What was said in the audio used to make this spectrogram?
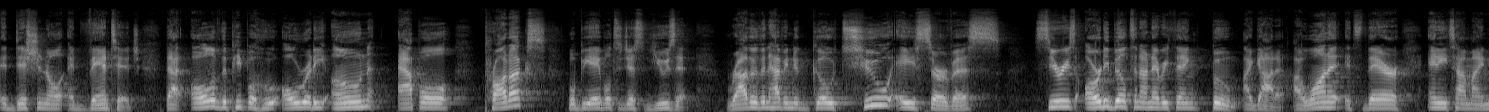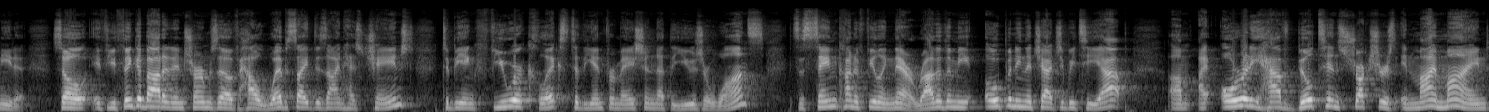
additional advantage that all of the people who already own Apple products will be able to just use it rather than having to go to a service Siri's already built in on everything. Boom, I got it. I want it. It's there anytime I need it. So if you think about it in terms of how website design has changed to being fewer clicks to the information that the user wants, it's the same kind of feeling there. Rather than me opening the ChatGPT app, um, I already have built-in structures in my mind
